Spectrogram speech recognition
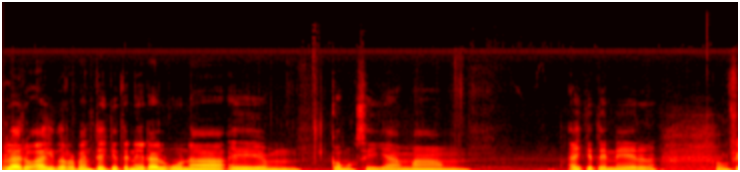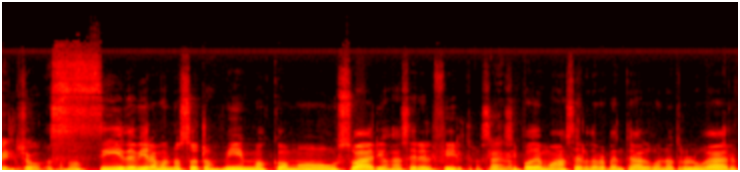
Claro, hay de repente hay que tener alguna, eh, ¿cómo se llama? Hay que tener... ¿Un filtro? ¿no? Sí, debiéramos nosotros mismos como usuarios hacer el filtro. Si podemos hacer de repente algo en otro lugar,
